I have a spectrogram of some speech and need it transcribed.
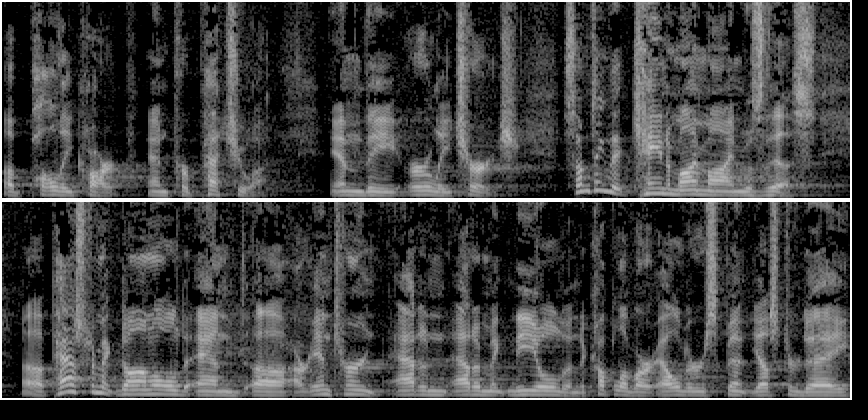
of Polycarp and Perpetua in the early church, Something that came to my mind was this. Uh, Pastor McDonald and uh, our intern Adam, Adam McNeil and a couple of our elders spent yesterday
